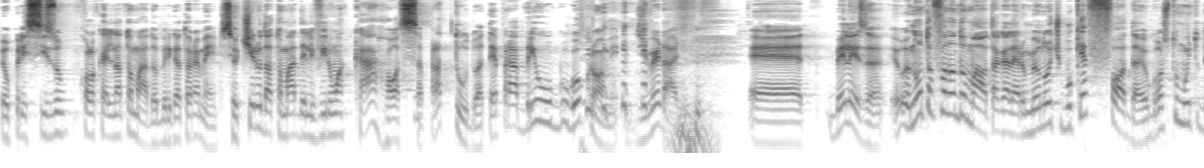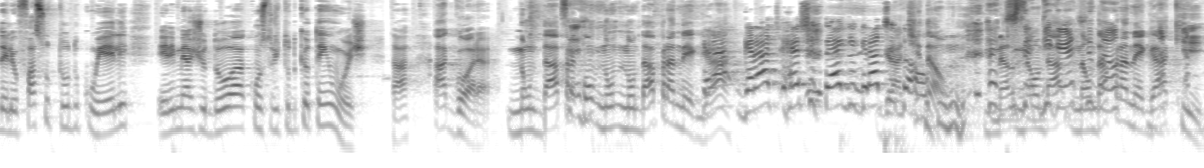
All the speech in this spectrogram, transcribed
eu preciso colocar ele na tomada, obrigatoriamente. Se eu tiro da tomada, ele vira uma carroça para tudo, até para abrir o Google Chrome, de verdade. É, beleza, eu não tô falando mal, tá, galera? O meu notebook é foda, eu gosto muito dele, eu faço tudo com ele, ele me ajudou a construir tudo que eu tenho hoje, tá? Agora, não dá pra, não, não dá pra negar... Gra hashtag gratidão. Gratidão. não, não, dá, não dá pra negar que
